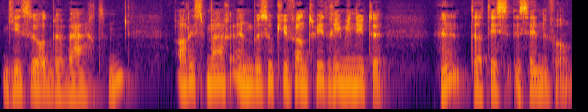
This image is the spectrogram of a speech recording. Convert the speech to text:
Jezus wordt bewaard. Al is maar een bezoekje van twee, drie minuten. Dat is zinvol.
